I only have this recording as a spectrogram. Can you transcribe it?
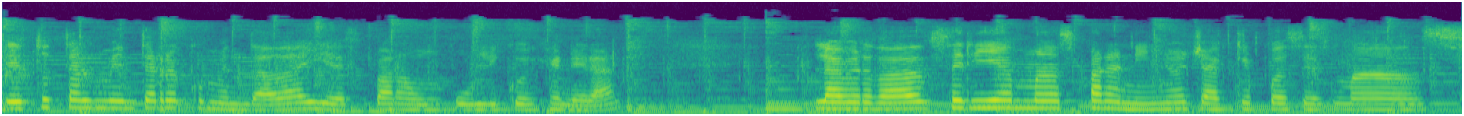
Es totalmente recomendada y es para un público en general. La verdad sería más para niños ya que pues es más,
